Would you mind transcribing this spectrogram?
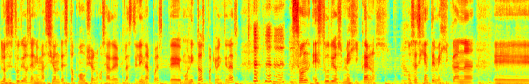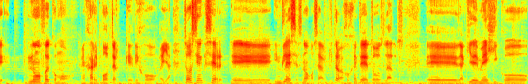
los estudios de animación de stop motion, o sea, de plastilina, pues, de monitos, para que me entiendas, son estudios mexicanos. O sea, es gente mexicana. Eh, no fue como en Harry Potter que dijo ella. Todos tienen que ser eh, ingleses, ¿no? O sea, aquí trabajó gente de todos lados. Eh, de aquí de México,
